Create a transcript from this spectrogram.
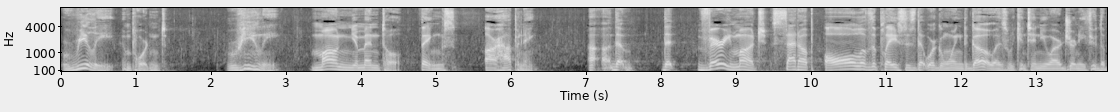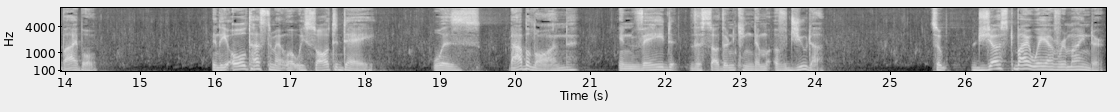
really important, really monumental things are happening uh, uh, that that very much set up all of the places that we're going to go as we continue our journey through the Bible. In the Old Testament, what we saw today was Babylon invade the southern kingdom of Judah. So, just by way of reminder,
